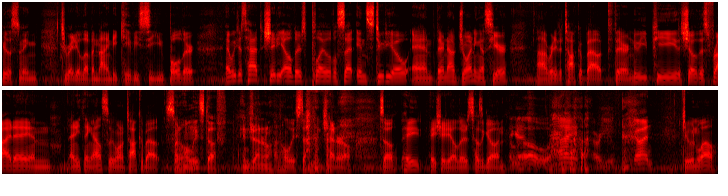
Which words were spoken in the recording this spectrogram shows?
You're listening to Radio 1190 KVCU Boulder. And we just had Shady Elders play a little set in studio, and they're now joining us here, uh, ready to talk about their new EP, the show this Friday, and anything else we want to talk about. So Unholy stuff in general. unholy stuff in general. so, hey, hey, Shady Elders, how's it going? Hello. Hi. How are you? How's going? Doing well.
